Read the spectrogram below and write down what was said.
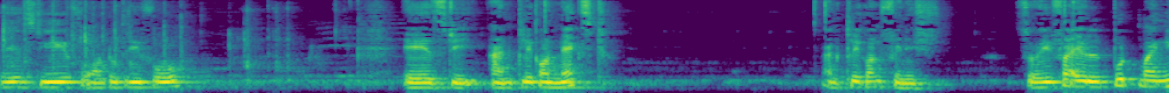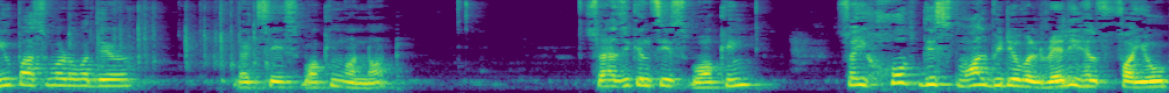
ASDF1234 ASD and click on next and click on finish. So if I will put my new password over there let's see it's working or not. So as you can see it's working so I hope this small video will really help for you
